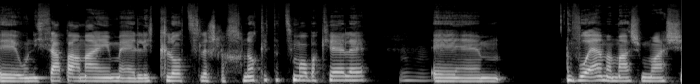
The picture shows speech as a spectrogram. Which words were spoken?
אה, הוא ניסה פעמיים אה, לתלות סלש לחנוק את עצמו בכלא, mm-hmm. והוא היה ממש ממש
